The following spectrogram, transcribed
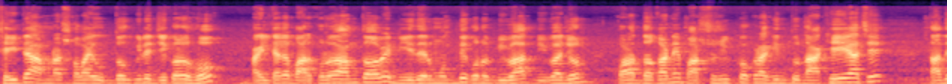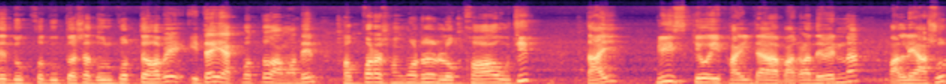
সেইটা আমরা সবাই উদ্যোগ মিলে যে করে হোক, ফাইলটাকে বার করে আনতে হবে। নিজেদের মধ্যে কোনো বিবাদ, বিভাজন করার দরকার নেই। পার্শ্ব শিক্ষকরা কিন্তু না খেয়ে আছে। তাদের দুঃখ দুর্দশা দূর করতে হবে। এটাই একমাত্র আমাদের সবকটা সংগঠনের লক্ষ্য হওয়া উচিত। তাই প্লিজ কেউ এই ফাইলটা বাগড়া দেবেন না। পারলে আসুন,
